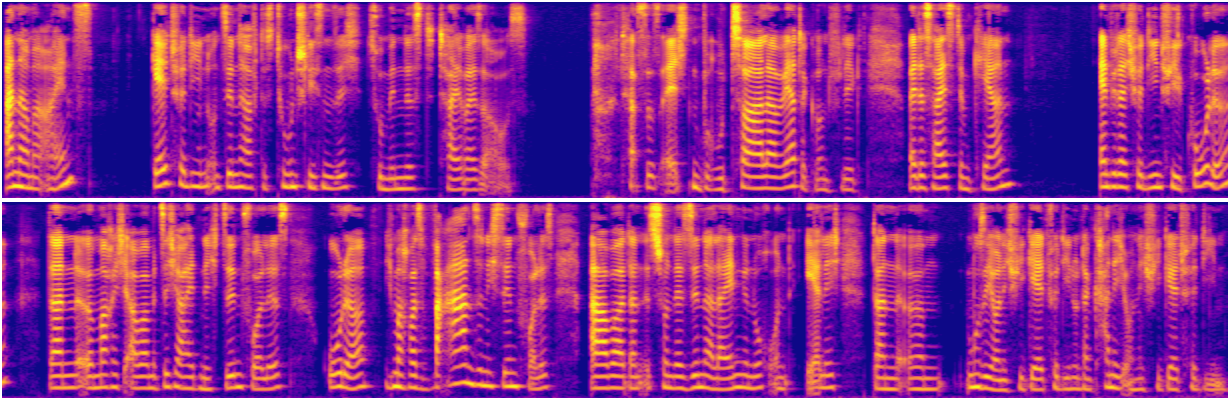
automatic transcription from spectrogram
Annahme 1. Geld verdienen und sinnhaftes Tun schließen sich zumindest teilweise aus. Das ist echt ein brutaler Wertekonflikt, weil das heißt im Kern, entweder ich verdiene viel Kohle, dann äh, mache ich aber mit Sicherheit nichts Sinnvolles oder ich mache was wahnsinnig Sinnvolles, aber dann ist schon der Sinn allein genug und ehrlich, dann ähm, muss ich auch nicht viel Geld verdienen und dann kann ich auch nicht viel Geld verdienen.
